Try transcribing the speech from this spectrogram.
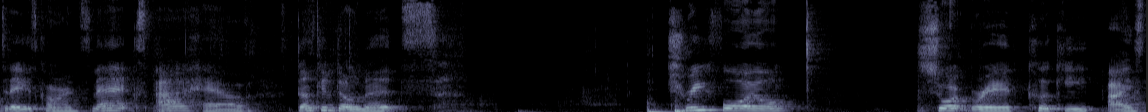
Today's Kauren Snax, I have Dunkin' Donuts, trefoil, shortbread, cookie, iced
